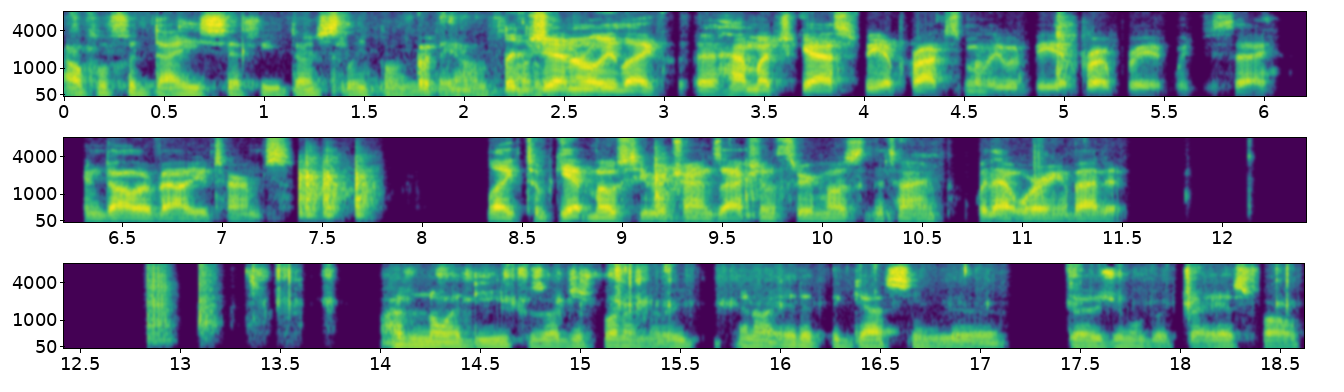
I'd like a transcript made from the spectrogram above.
Alpha for days, Cephii. Don't sleep on But, the but unfunded. generally, like, uh, how much gas fee approximately would be appropriate? Would you say in dollar value terms? Like to get most of your transactions through most of the time without worrying about it. I have no idea because I just run a node and I edit the gas in the doginals.js file.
